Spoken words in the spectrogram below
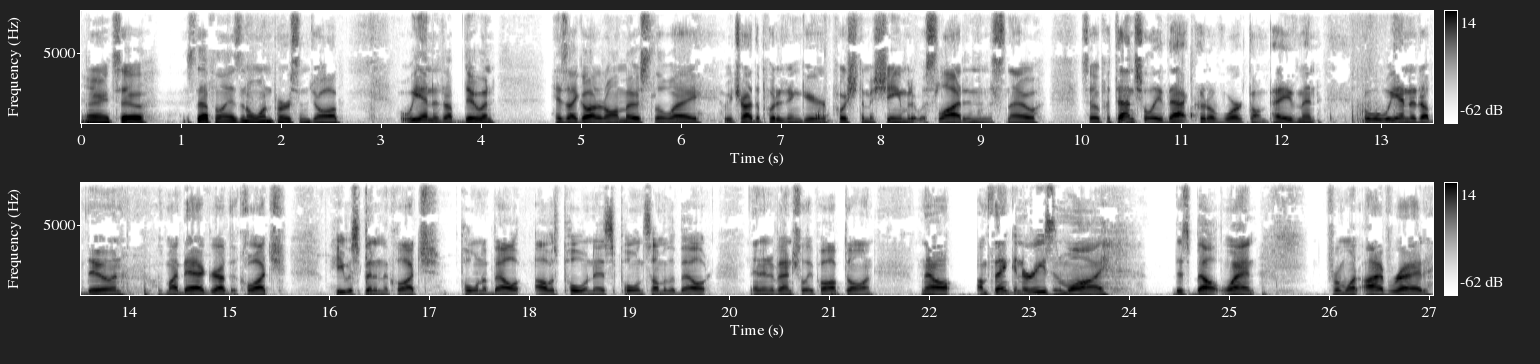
All right, so this definitely isn't a one person job. What we ended up doing is I got it almost the way. We tried to put it in gear, push the machine, but it was sliding in the snow. So potentially that could have worked on pavement. But what we ended up doing was my dad grabbed the clutch. He was spinning the clutch, pulling the belt. I was pulling this, pulling some of the belt, and it eventually popped on. Now, I'm thinking the reason why this belt went, from what I've read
